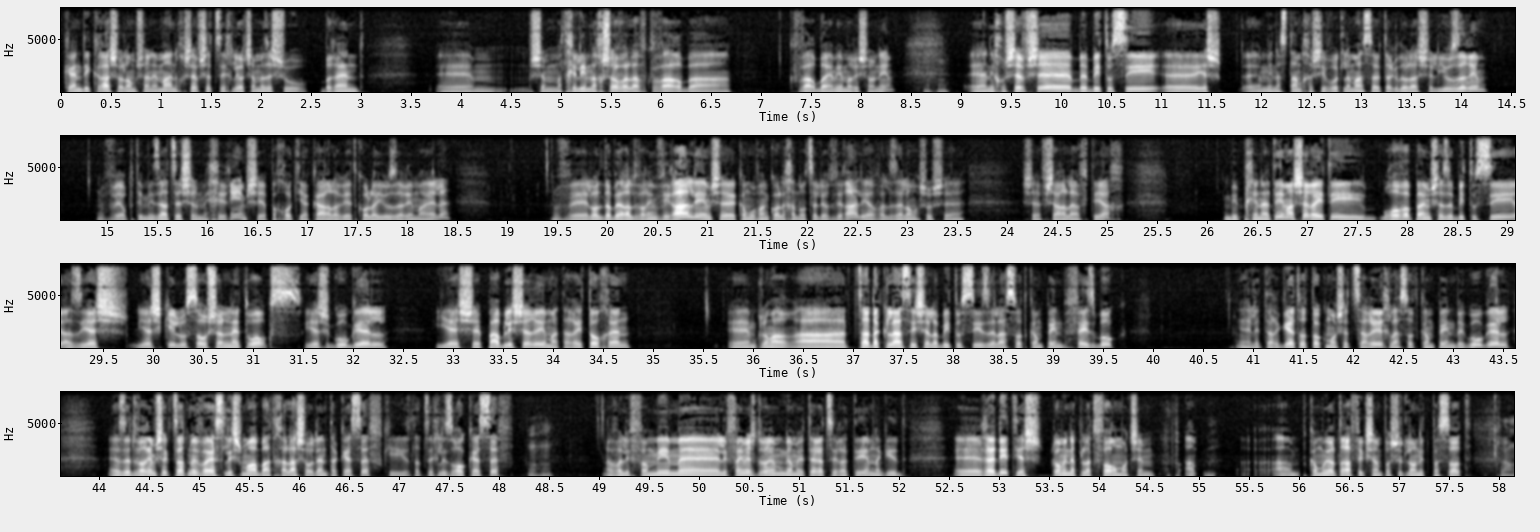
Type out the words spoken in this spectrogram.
Candy Crush או לא משנה מה, אני חושב שצריך להיות שם איזשהו brand אה, שמתחילים לחשוב עליו כבר, ב, כבר בימים הראשונים. אה, אני חושב שב-B2C אה, יש אה, מן הסתם חשיבות למסה יותר גדולה של יוזרים ואופטימיזציה של מחירים, שיהיה פחות יקר להביא את כל היוזרים האלה. ולא לדבר על דברים ויראליים, שכמובן כל אחד רוצה להיות ויראלי, אבל זה לא משהו ש... שאפשר להבטיח. מבחינתי, מה שראיתי רוב הפעמים שזה B2C, אז יש, יש כאילו social networks, יש גוגל, יש פאבלישרים, אתרי תוכן. Um, כלומר, הצד הקלאסי של ה-B2C זה לעשות קמפיין בפייסבוק, uh, לטרגט אותו כמו שצריך, לעשות קמפיין בגוגל. Uh, זה דברים שקצת מבאס לשמוע בהתחלה שעוד אין את הכסף, כי אתה צריך לזרוק כסף. מהמם. אבל לפעמים, אה, לפעמים יש דברים גם יותר יצירתיים, נגיד רדיט, יש כל מיני פלטפורמות שהן, כמויות traffic שהן פשוט לא נתפסות. כן.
